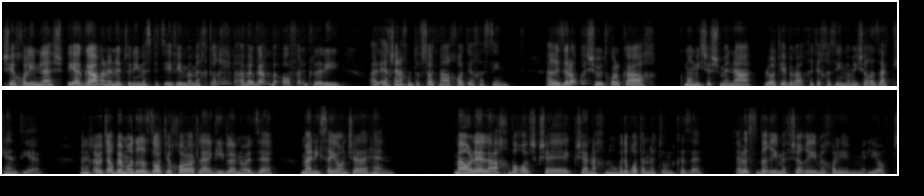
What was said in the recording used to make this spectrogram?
שיכולים להשפיע גם על הנתונים הספציפיים במחקרים אבל גם באופן כללי על איך שאנחנו תופסות מערכות יחסים. הרי זה לא פשוט כל כך כמו מי ששמנה לא תהיה במערכת יחסים ומי שרזה כן תהיה. אני חושבת שהרבה מאוד רזות יכולות להגיד לנו את זה מהניסיון שלהן. מה עולה לך בראש כש, כשאנחנו מדברות על נתון כזה? אילו הסברים אפשריים יכולים להיות?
